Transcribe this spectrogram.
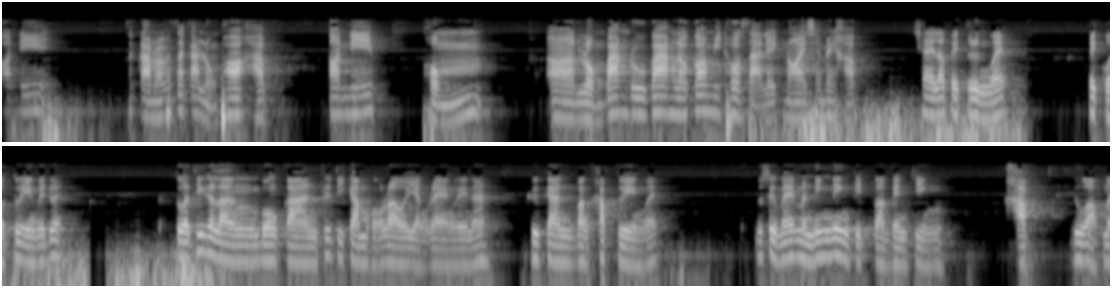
ตอนนี้สกรรมรัชการหลวงพ่อครับ ตอนนี้ผมหลงบ้างรู้บ้าง แล้วก็มีโทสะเล็กน้อยใช่ไหมครับ ใช่แล้วไปตรึงไว้ ไปกดตัวเองไปด้วย ตัวที่กำลังบงการพฤติกรรมของเราอย่างแรงเลยนะ คือการบังคับตัวเองไว้ รู้สึกไหมมันนิ่งๆผิดความเป็นจริง ครับ ดูออกไหม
